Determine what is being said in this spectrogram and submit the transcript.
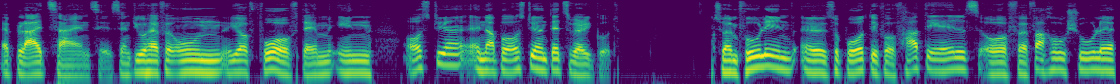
applied sciences. And you have a own you have four of them in austria in upper austria and that's very good so I'm fully uh, supportive of HTLs, of uh, Fachhochschule,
